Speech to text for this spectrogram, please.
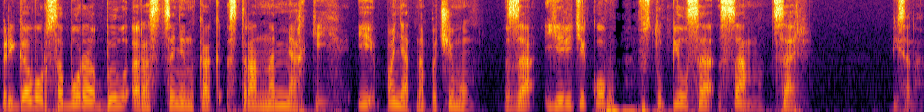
Приговор собора был расценен как странно мягкий, и понятно почему. За еретиков вступился сам царь. Писано.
